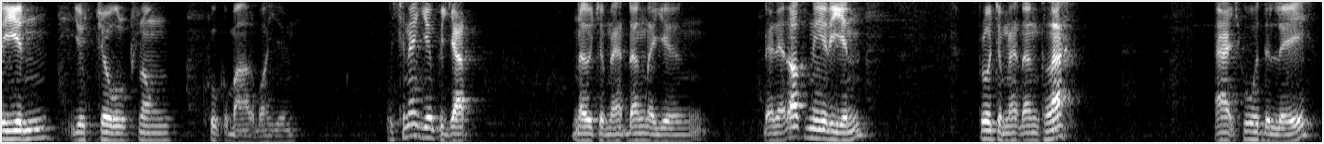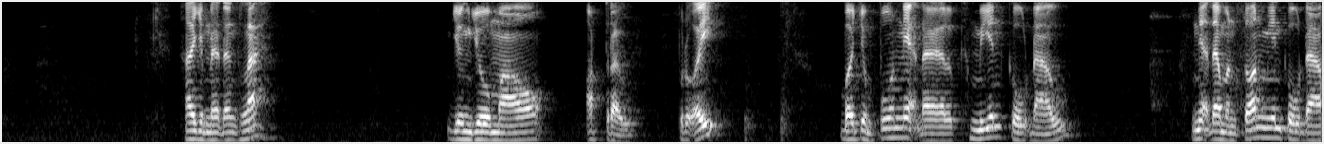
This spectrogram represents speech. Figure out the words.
រៀនយកចូលក្នុងខួរក្បាលរបស់យើងដូច្នេះយើងប្រយ័ត្ននៅចំណេះដឹងដែលយើងដែលអ្នកនរគ្នារៀនព្រោះចំណេះដឹងខ្លះអាចហួស delay ហើយចំណេះដឹងខ្លះយើងយកមកអត់ត្រូវព្រោះអីបើចំពោះអ្នកដែលគ្មានគោលដៅអ្នកដែលមិនទាន់មានគោលដៅ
